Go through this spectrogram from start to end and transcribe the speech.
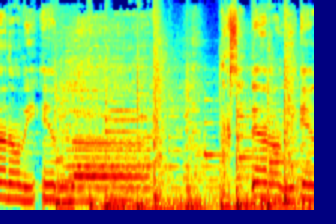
accidentally in love, accidentally in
